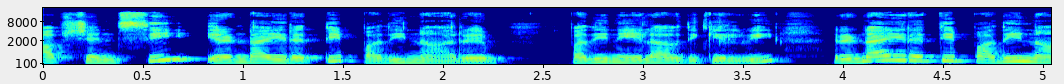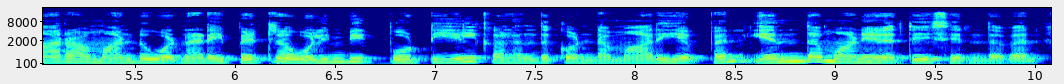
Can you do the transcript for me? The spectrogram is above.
ஆப்ஷன் சி இரண்டாயிரத்தி பதினாறு. பதினேழாவது கேள்வி. ரெண்டாயிரத்தி பதினாறாம் ஆண்டு ஒ- நடைபெற்ற ஒலிம்பிக் போட்டியில் கலந்து கொண்ட மாரியப்பன் எந்த மாநிலத்தை சேர்ந்தவர்?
